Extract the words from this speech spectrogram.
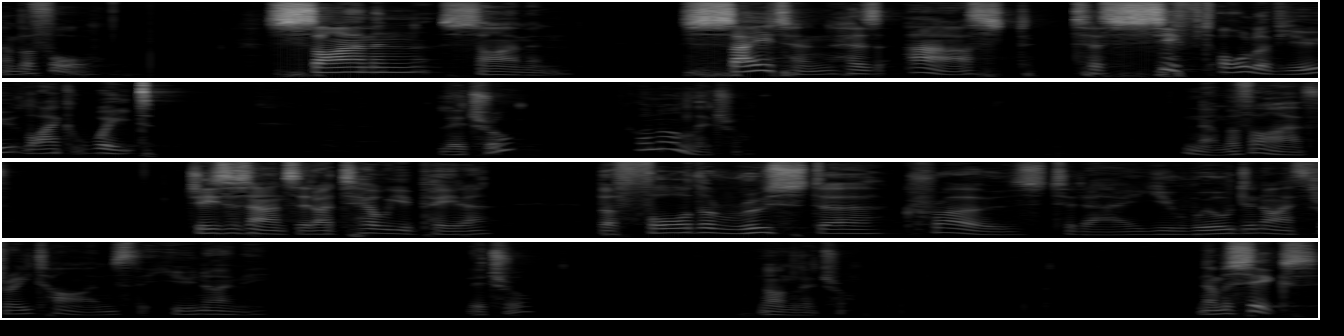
Number four. Simon, Simon, Satan has asked to sift all of you like wheat. Literal or non literal? Number five. Jesus answered, I tell you, Peter, before the rooster crows today, you will deny three times that you know me. Literal? Non literal. Number six.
